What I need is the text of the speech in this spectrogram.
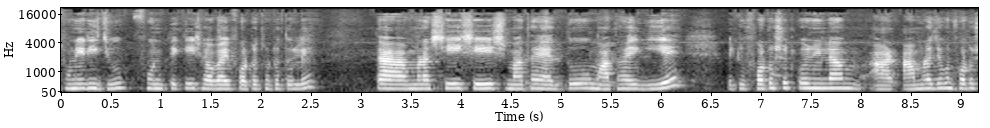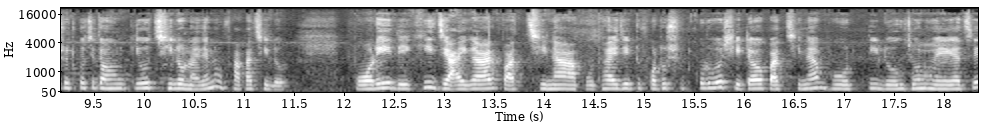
ফোনেরই যুগ ফোন থেকেই সবাই ফটো ফটো তোলে। তা আমরা সেই শেষ মাথায়, একদম মাথায় গিয়ে একটু ফটোশ্যুট করে নিলাম। আর আমরা যখন ফটোশ্যুট করছি তখন কেউ ছিল না, জানো? ফাঁকা ছিল। পরে দেখি জায়গা আর পাচ্ছি না। কোথায় যে একটু ফটোশ্যুট করব সেটাও পাচ্ছি না। ভর্তি লোকজন হয়ে গেছে।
